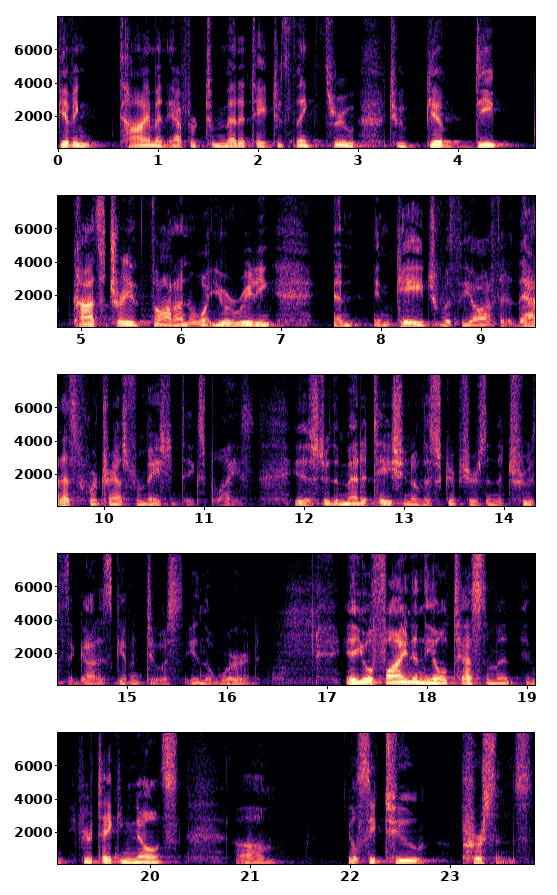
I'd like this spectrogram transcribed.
giving time and effort to meditate, to think through, to give deep, concentrated thought on what you're reading and engage with the author. That is where transformation takes place. It is through the meditation of the scriptures and the truth that God has given to us in the Word. You'll find in the Old Testament, and if you're taking notes, um, you'll see two persons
